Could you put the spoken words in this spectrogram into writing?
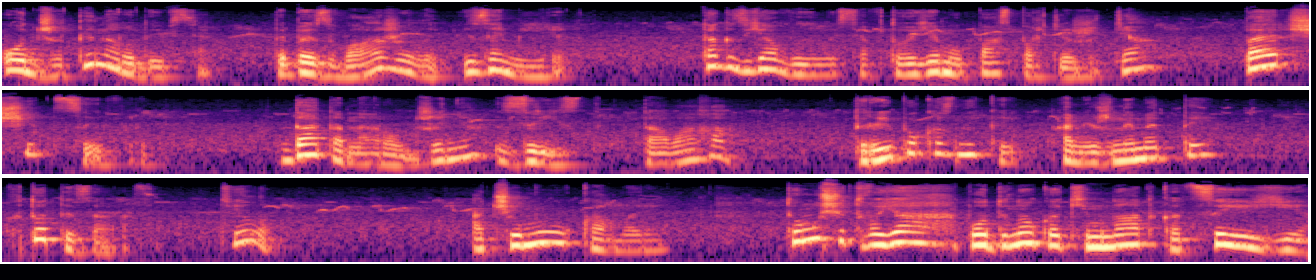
Отже, ти народився, тебе зважили і заміряли. Так з'явилися в твоєму паспорті життя перші цифри. дата народження, зріст та вага. Три показники, а між ними ти. Хто ти зараз? Тіло? А чому у камері? Тому що твоя поодинока кімнатка це і є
